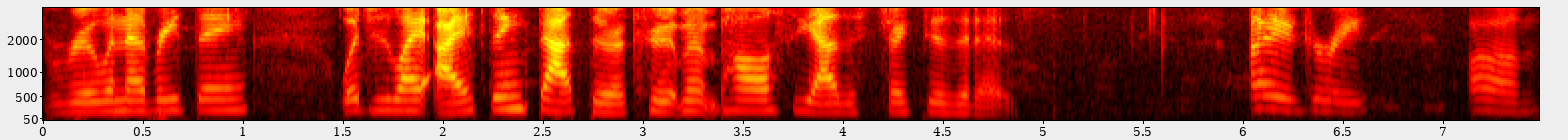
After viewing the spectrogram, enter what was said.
ruin everything, which is why I think that the recruitment policy as strict as it is. I agree. Um,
